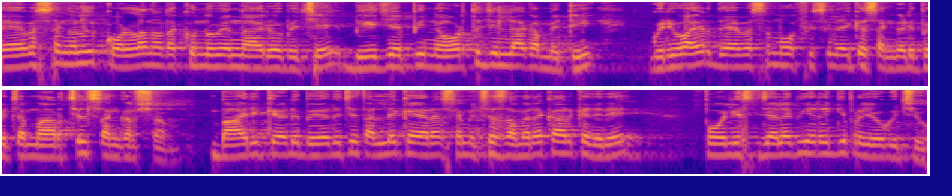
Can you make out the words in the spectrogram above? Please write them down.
ദേവസ്വങ്ങളിൽ കൊള്ള നടക്കുന്നുവെന്നാരോപിച്ച് ബി ജെ പി നോർത്ത് ജില്ലാ കമ്മിറ്റി ഗുരുവായൂർ ദേവസ്വം ഓഫീസിലേക്ക് സംഘടിപ്പിച്ച മാർച്ചിൽ സംഘർഷം. ബാരിക്കേഡ് ഭേദിച്ച് തള്ളിക്കയറാൻ ശ്രമിച്ച സമരക്കാർക്കെതിരെ പോലീസ് ജലപീരങ്കി പ്രയോഗിച്ചു.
